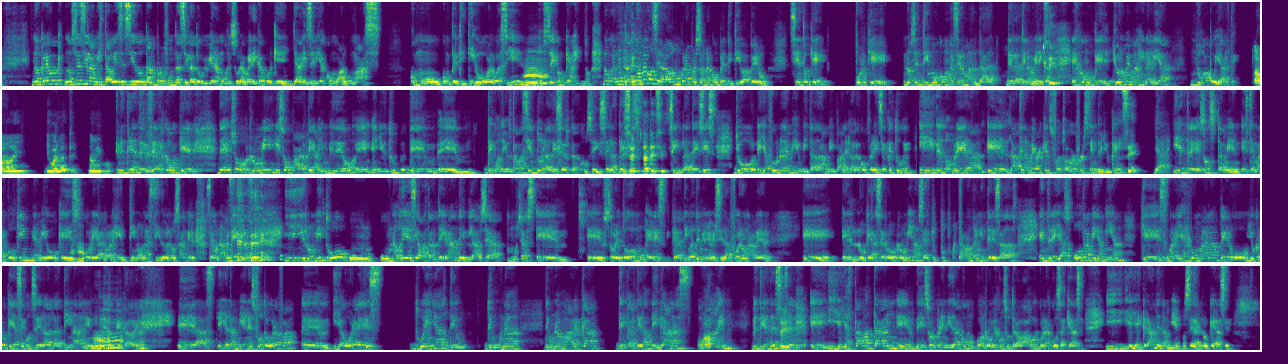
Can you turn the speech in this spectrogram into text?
no creo, no sé si la amistad hubiese sido tan profunda si las dos viviéramos en Sudamérica, porque ya ahí sería como algo más como competitivo o algo así, Mm. no sé, como que, ay, no, no, bueno, nunca, no me he considerado nunca una persona competitiva, pero siento que porque nos sentimos como esa hermandad de Latinoamérica. Sí. Es como que yo no me imaginaría no apoyarte. Ay, igualmente, lo mismo. ¿Me entiendes? Sí. O sea, es como que, de hecho, Romy hizo parte, hay un video en, en YouTube de, eh, de cuando yo estaba haciendo la diserta, ¿cómo se dice? La tesis. La tesis. Sí, la tesis. Yo, ella fue una de mis invitadas a mi panel, a la conferencia que tuve, y el nombre era eh, Latin Americans Photographers in the UK. Sí. Ya, y entre esos también este Michael King, mi amigo que es coreano, argentino, nacido en Los Ángeles, o sea, una Sí, mezcla. sí. Y, y Romy tuvo un, una audiencia bastante grande, la, o sea, muchas, eh, eh, sobre todo mujeres creativas de mi universidad, fueron a ver eh, eh, lo que hace Ro- Romina, o sea, que estaban tan interesadas. Entre ellas, otra amiga mía, que es, bueno, ella es rumana, pero yo creo que ella se considera latina en, en lo que cabe. Eh, ella también es fotógrafa eh, y ahora es dueña de, de, una, de una marca de carteras veganas online. ¿Me entiendes? Sí. O sea, eh, y ella estaba tan eh, eh, sorprendida con, con Romy, con su trabajo y con las cosas que hace. Y, y ella es grande también, o sea, en lo que hace.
